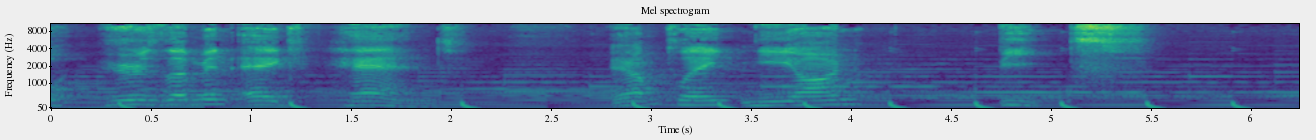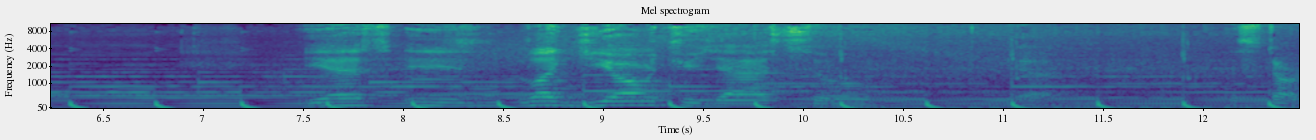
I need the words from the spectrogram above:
Hello, here's Lemon Egg Hand. And I'm playing Neon Beats. Yes, it is like Geometry Dash, so yeah. Let's start.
